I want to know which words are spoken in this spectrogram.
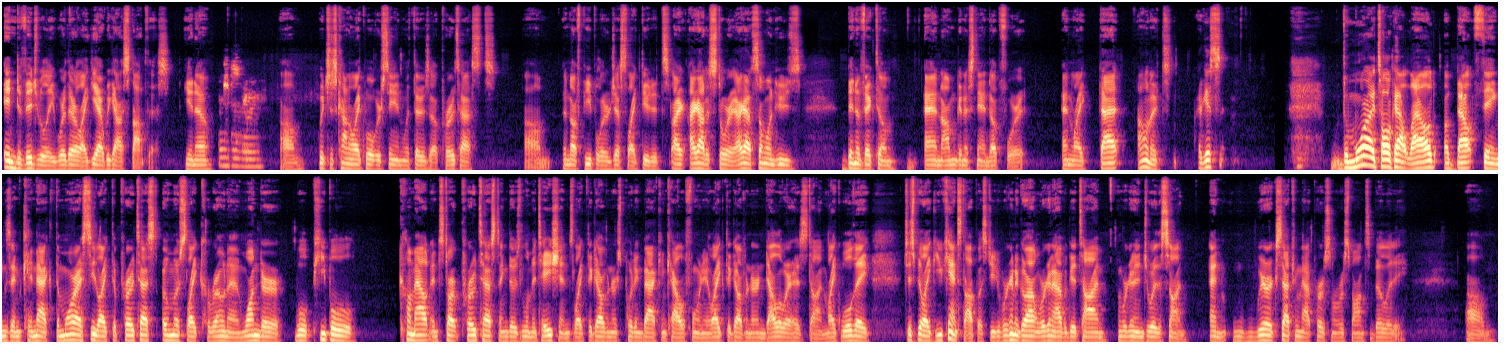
individually where they're like, yeah, we gotta stop this, you know? Mhm. um, which is kind of like what we're seeing with those uh, protests. Um, enough people are just like, dude, it's I, I got a story. I got someone who's been a victim, and I'm gonna stand up for it. And like that, I don't know. It's, I guess the more I talk out loud about things and connect, the more I see like the protest almost like Corona, and wonder will people come out and start protesting those limitations like the governor's putting back in California, like the governor in Delaware has done? Like, will they just be like, you can't stop us, dude. We're going to go out and we're going to have a good time and we're going to enjoy the sun. And we're accepting that personal responsibility. Um,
